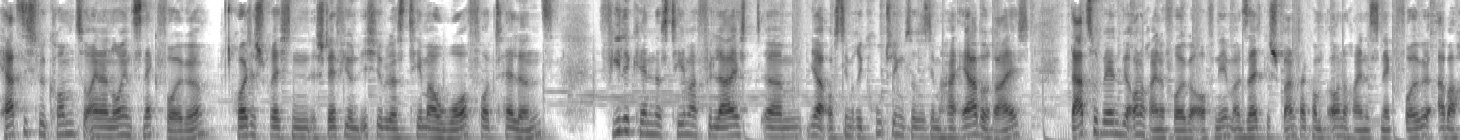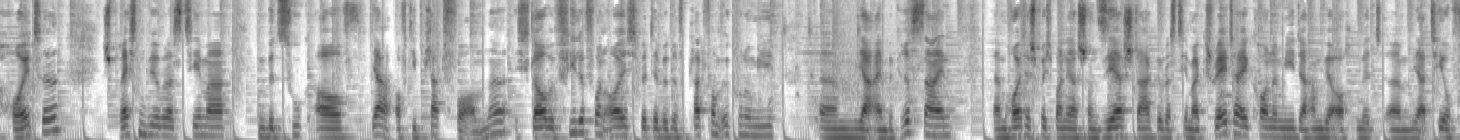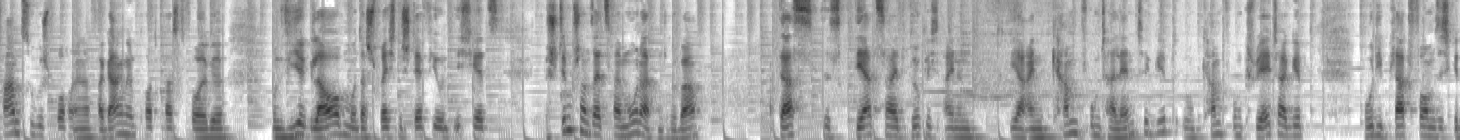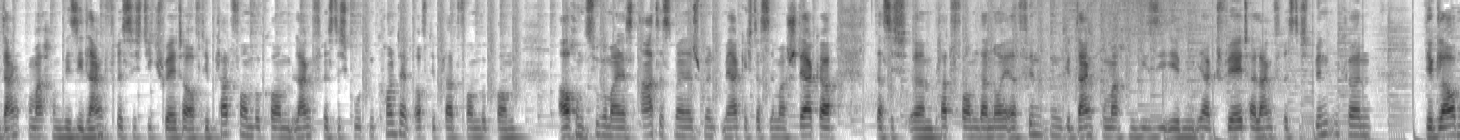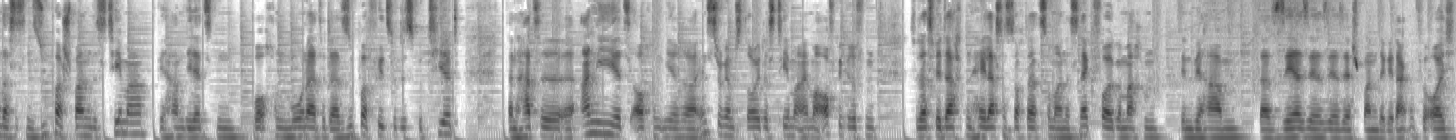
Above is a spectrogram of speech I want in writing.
Herzlich willkommen zu einer neuen Snack-Folge. Heute sprechen Steffi und ich über das Thema War for Talents. Viele kennen das Thema vielleicht ähm, ja, aus dem Recruiting, also aus dem HR-Bereich. Dazu werden wir auch noch eine Folge aufnehmen. Also seid gespannt, da kommt auch noch eine Snack-Folge. Aber heute sprechen wir über das Thema in Bezug auf, ja, auf die Plattform. Ne? Ich glaube, viele von euch wird der Begriff Plattformökonomie ähm, ja ein Begriff sein. Ähm, heute spricht man ja schon sehr stark über das Thema Creator Economy. Da haben wir auch mit ähm, ja, Theo Farm zugesprochen in einer vergangenen Podcast-Folge. Und wir glauben, und da sprechen Steffi und ich jetzt bestimmt schon seit zwei Monaten drüber, dass es derzeit wirklich einen ja einen Kampf um Talente gibt, einen Kampf um Creator gibt, wo die Plattformen sich Gedanken machen, wie sie langfristig die Creator auf die Plattform bekommen, langfristig guten Content auf die Plattform bekommen. Auch im Zuge meines Artist Management merke ich das immer stärker, dass sich ähm, Plattformen da neu erfinden, Gedanken machen, wie sie eben ja, Creator langfristig binden können. Wir glauben, das ist ein super spannendes Thema. Wir haben die letzten Wochen, Monate da super viel zu diskutiert. Dann hatte äh, Anni jetzt auch in ihrer Instagram-Story das Thema einmal aufgegriffen, sodass wir dachten, hey, lass uns doch dazu mal eine Snack-Folge machen, denn wir haben da sehr, sehr, sehr, sehr spannende Gedanken für euch.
